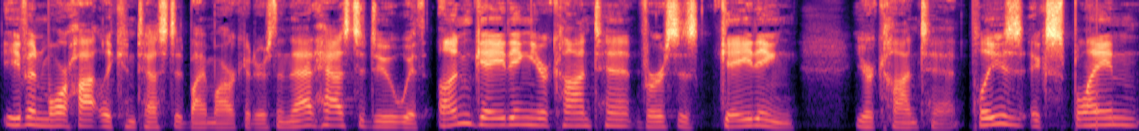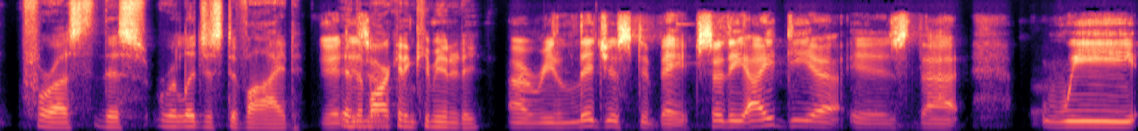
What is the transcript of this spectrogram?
even more hotly contested by marketers, and that has to do with ungating your content versus gating your content. Please explain for us this religious divide it in the marketing a, community. A religious debate. So the idea is that we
